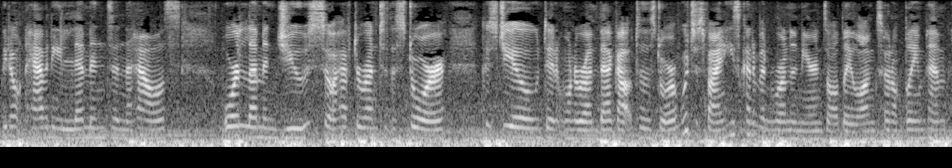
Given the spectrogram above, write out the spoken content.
We don't have any lemons in the house or lemon juice, so I have to run to the store because Gio didn't want to run back out to the store, which is fine. He's kind of been running errands all day long, so I don't blame him.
